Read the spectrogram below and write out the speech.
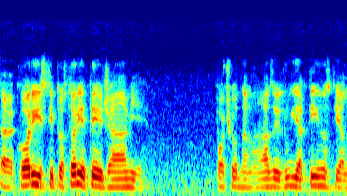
e, koristi prostorije te džamije, počeo od namaza i drugih aktivnosti, jel?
